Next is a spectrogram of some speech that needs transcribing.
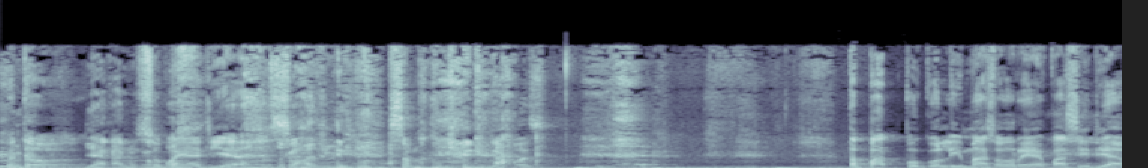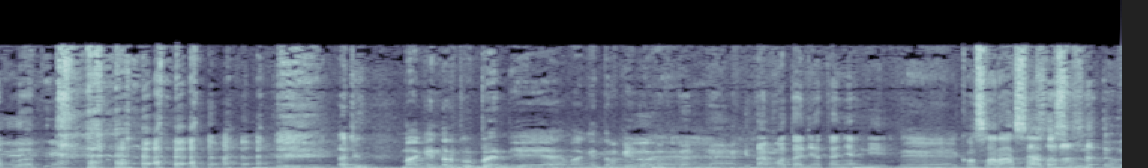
Betul. Dia akan ngepost supaya dia sekali. semakin ngepost. Tepat pukul 5 sore pasti dia upload. Aduh, makin terbeban dia ya, makin terbeban. Nah, kita mau tanya-tanya nih. Nih, Kosarasa tuh Kosarasa sebenarnya tuh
